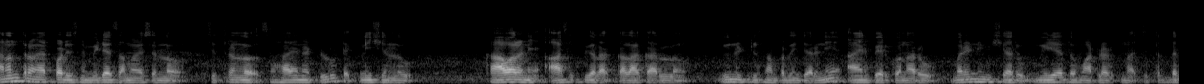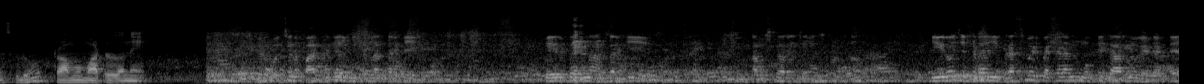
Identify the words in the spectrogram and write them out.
అనంతరం ఏర్పాటు చేసిన మీడియా సమావేశంలో చిత్రంలో సహాయ నటులు టెక్నీషియన్లు కావాలని ఆసక్తి గల కళాకారులను యూనిట్లు సంప్రదించారని ఆయన పేర్కొన్నారు. మరిన్ని విషయాలు మీడియాతో మాట్లాడుతున్న చిత్ర దర్శకుడు రాము మాటల్లోనే. వచ్చిన పాత్రికేయుల మిత్రులందరికీ పేరు పేరున అందరికీ నమస్కారం చెల్లించుకుంటున్నాం. ఈరోజు ఇక్కడ ఈ ప్రెస్ మీట్ పెట్టడానికి ముఖ్య కారణం ఏంటంటే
